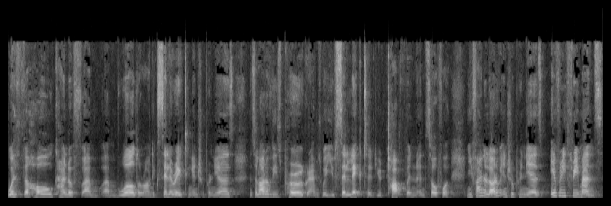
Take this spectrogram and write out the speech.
with the whole kind of um, um, world around accelerating entrepreneurs, there's a lot of these programs where you selected, you top, and, and so forth. And you find a lot of entrepreneurs every three months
